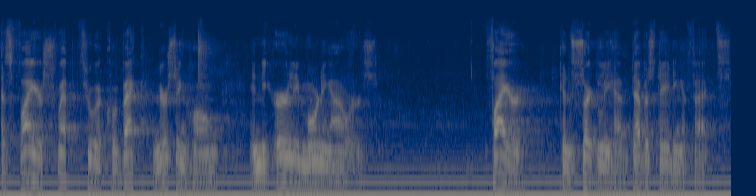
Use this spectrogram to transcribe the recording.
as fire swept through a Quebec nursing home in the early morning hours. Fire can certainly have devastating effects.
